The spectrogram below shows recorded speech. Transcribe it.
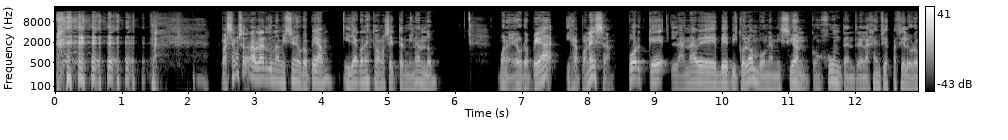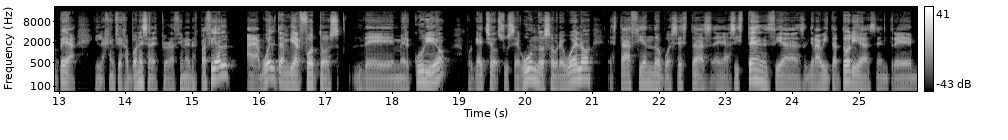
Pasemos ahora a hablar de una misión europea y ya con esto vamos a ir terminando. Bueno, europea y japonesa, porque la nave Bepi Colombo, una misión conjunta entre la Agencia Espacial Europea y la Agencia Japonesa de Exploración Aeroespacial, ha vuelto a enviar fotos de Mercurio, porque ha hecho su segundo sobrevuelo, está haciendo pues estas eh, asistencias gravitatorias entre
